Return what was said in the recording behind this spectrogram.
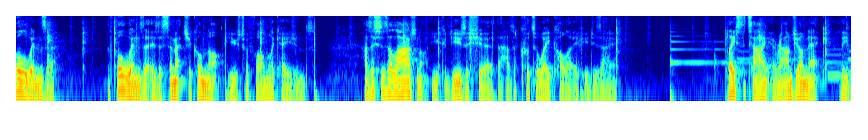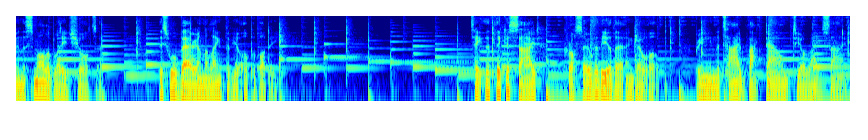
Full Windsor. The full Windsor is a symmetrical knot used for formal occasions. As this is a large knot, you could use a shirt that has a cutaway collar if you desire. Place the tie around your neck, leaving the smaller blade shorter. This will vary on the length of your upper body. Take the thicker side, cross over the other and go up, bringing the tie back down to your right side.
